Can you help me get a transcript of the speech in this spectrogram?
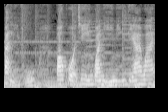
办理服务，包括经营管理移民 DIY。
